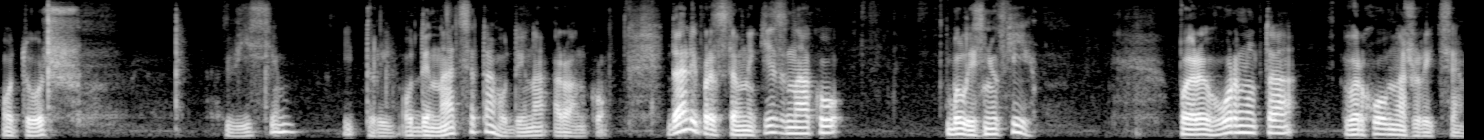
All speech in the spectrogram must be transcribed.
Отож, 8 і 3. 11 година ранку. Далі представники знаку Близнюки. Перегорнута Верховна Жриця.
